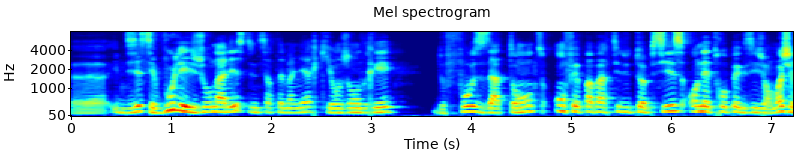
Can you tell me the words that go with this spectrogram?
Euh, il me disait, c'est vous les journalistes, d'une certaine manière, qui engendrez de fausses attentes. On fait pas partie du top 6, on est trop exigeant. Moi, je-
